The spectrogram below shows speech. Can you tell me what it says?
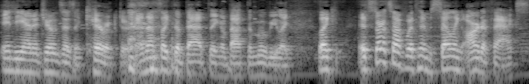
Indiana Jones as a character, and that's like the bad thing about the movie. Like like it starts off with him selling artifacts.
